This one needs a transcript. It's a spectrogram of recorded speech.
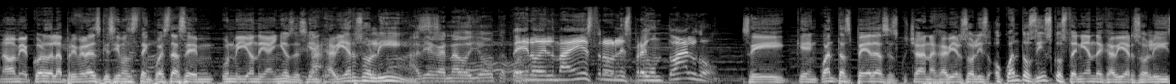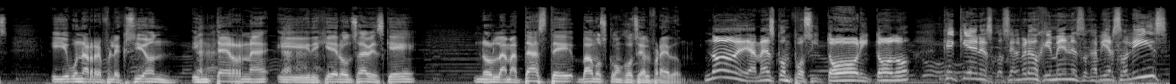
No, me acuerdo la primera vez que hicimos esta encuesta hace un millón de años, decían Javier Solís. Había ganado yo. Pero el maestro les preguntó algo. Sí, que en cuántas pedas escuchaban a Javier Solís o cuántos discos tenían de Javier Solís. Y hubo una reflexión interna y dijeron, ¿sabes qué? Nos la mataste, vamos con José Alfredo. No, además compositor y todo. ¿Qué quieres, José Alfredo Jiménez o Javier Solís?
